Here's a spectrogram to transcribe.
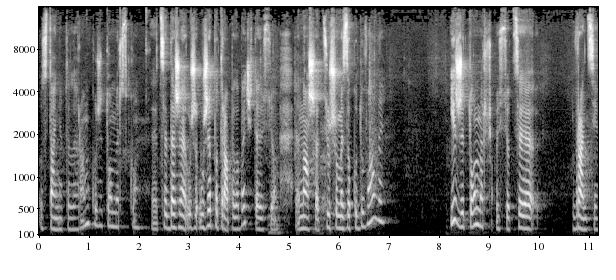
останню телеграмку Житомирську. Це даже вже, потрапила, бачите, ось наша цю, що ми закодували. І Житомир, ось це вранці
